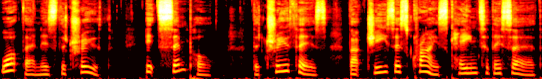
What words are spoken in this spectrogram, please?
What then is the truth? It's simple. The truth is that Jesus Christ came to this earth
